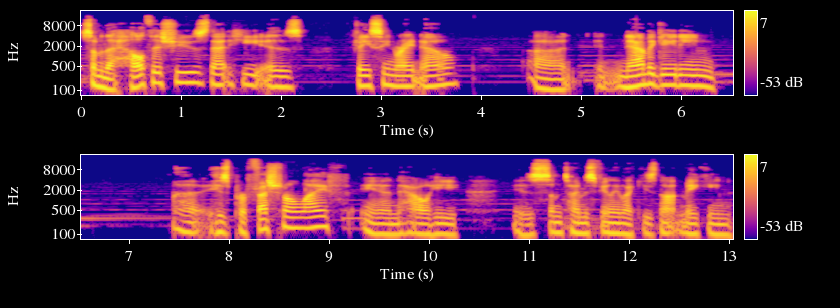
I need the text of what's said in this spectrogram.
some of the health issues that he is facing right now, uh, navigating uh, his professional life and how he is sometimes feeling like he's not making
